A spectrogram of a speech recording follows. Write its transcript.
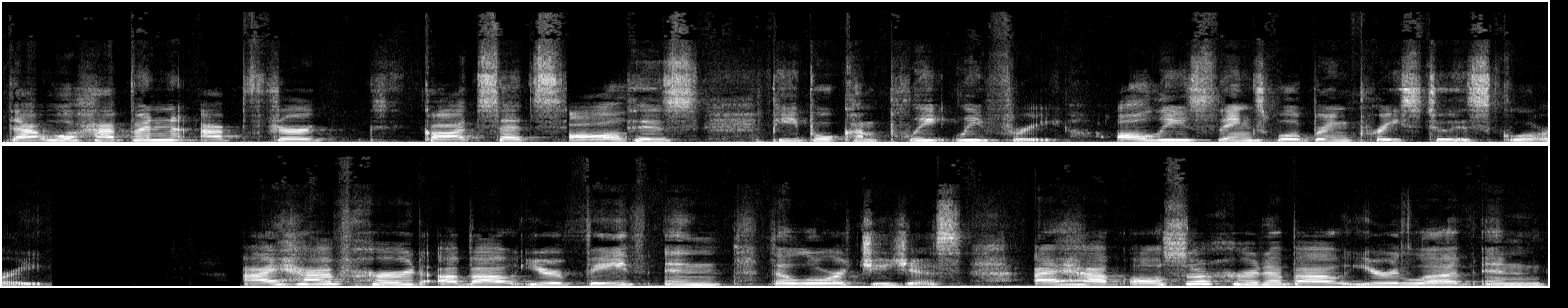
That will happen after God sets all His people completely free. All these things will bring praise to His glory. I have heard about your faith in the Lord Jesus. I have also heard about your love in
